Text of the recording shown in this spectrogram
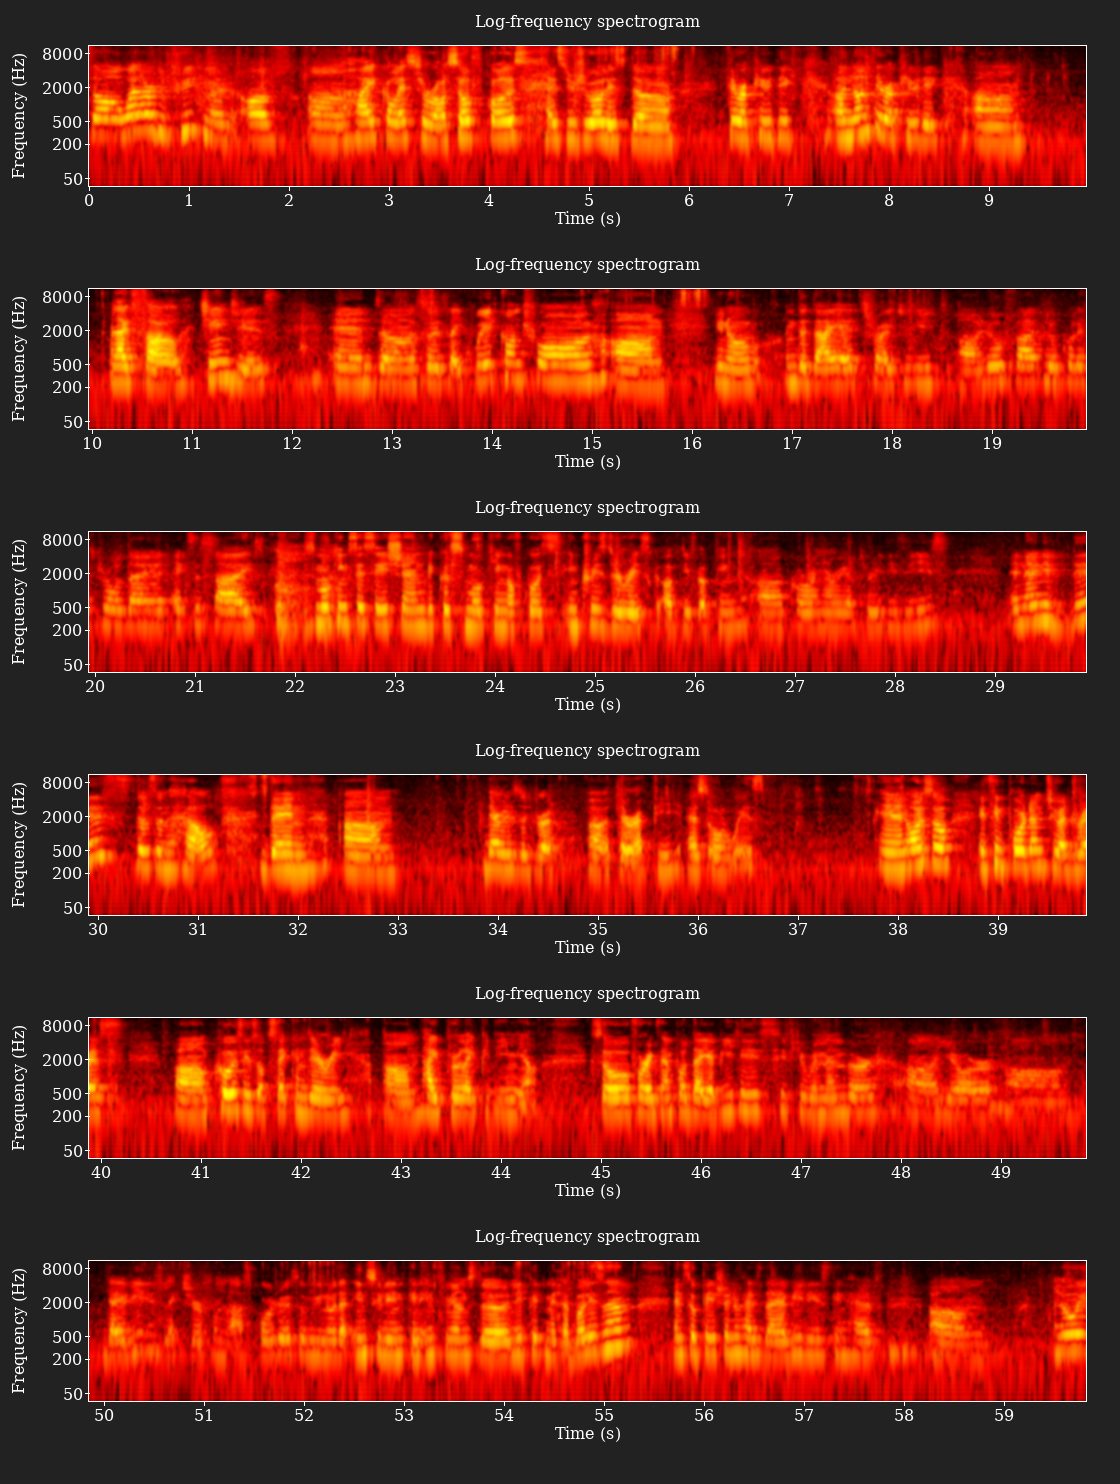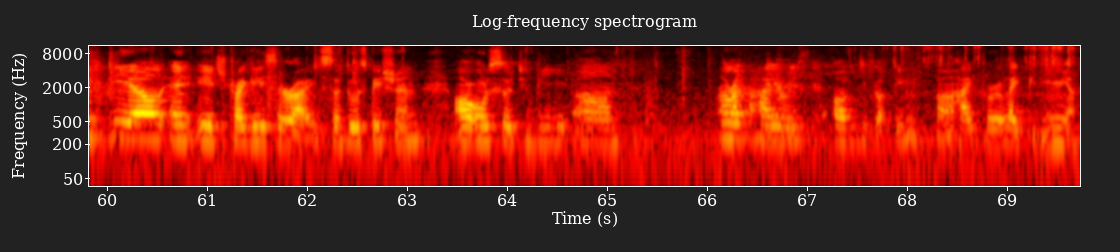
So what are the treatment of uh, high cholesterol. So of course, as usual, is the therapeutic, uh, non-therapeutic um, lifestyle changes, and uh, so it's like weight control. Um, you know, in the diet, try to eat uh, low-fat, low-cholesterol diet, exercise, smoking cessation, because smoking, of course, increases the risk of developing uh, coronary artery disease. And then if this doesn't help, then um, there is a drug uh, therapy as always. And also, it's important to address uh, causes of secondary um, hyperlipidemia. So, for example, diabetes, if you remember uh, your um, diabetes lecture from last quarter, so we know that insulin can influence the lipid metabolism. And so, patient who has diabetes can have um, low HDL and H triglycerides. So those patients are also to be um, are at higher risk of developing uh, hyperlipidemia.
